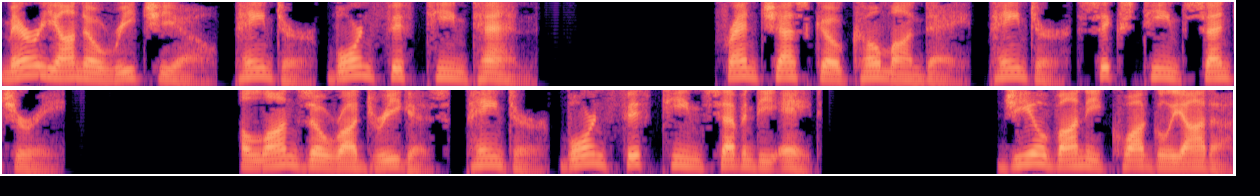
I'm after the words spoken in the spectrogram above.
Mariano Riccio, painter, born 1510. Francesco Comande, painter 16th century Alonso Rodriguez, painter born 1578 Giovanni Quagliata,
